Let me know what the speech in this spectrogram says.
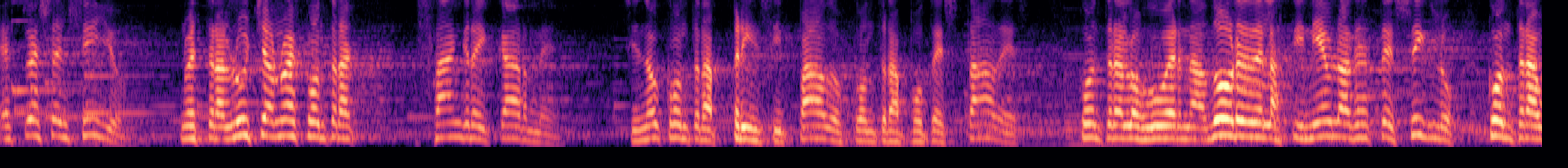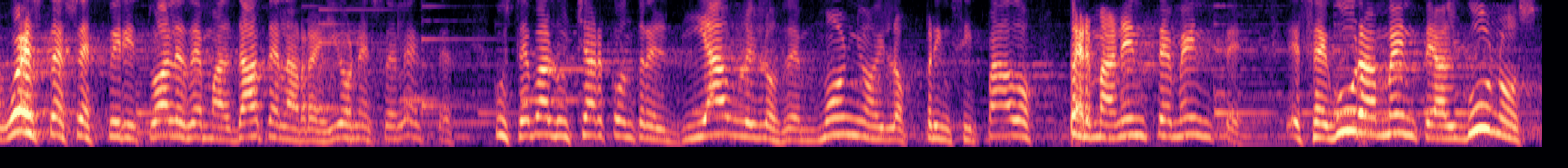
Esto es sencillo. Nuestra lucha no es contra sangre y carne, sino contra principados, contra potestades, contra los gobernadores de las tinieblas de este siglo, contra huestes espirituales de maldad en las regiones celestes. Usted va a luchar contra el diablo y los demonios y los principados permanentemente. Eh, seguramente algunos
